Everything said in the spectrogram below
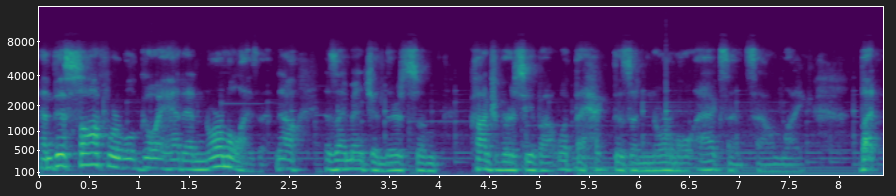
and this software will go ahead and normalize that. Now, as I mentioned, there's some controversy about what the heck does a normal accent sound like. But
